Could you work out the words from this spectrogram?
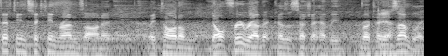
15, 16 runs on it. We told him don't free rev it because it's such a heavy rotating Yeah. assembly.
